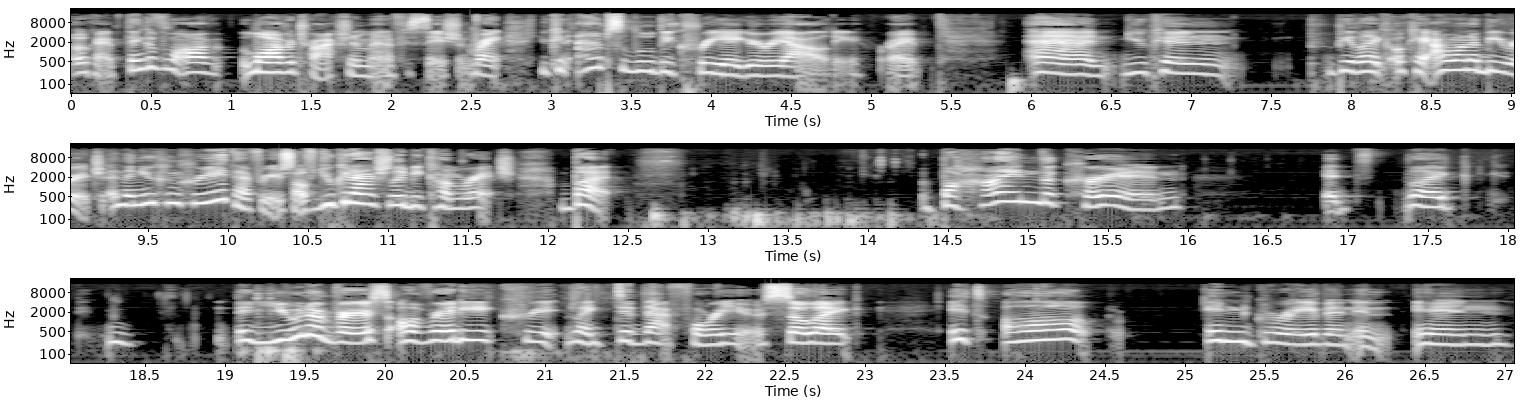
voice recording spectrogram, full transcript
okay, think of law of, law of attraction and manifestation, right? You can absolutely create your reality, right? And you can be like, okay, I want to be rich. And then you can create that for yourself. You can actually become rich. But behind the curtain, it's like the universe already create like did that for you. So like it's all engraven in in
